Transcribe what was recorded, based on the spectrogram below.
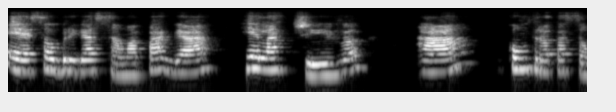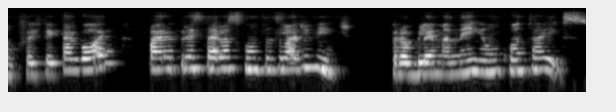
essa obrigação a pagar relativa à contratação que foi feita agora para prestar as contas lá de 20. Problema nenhum quanto a isso.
